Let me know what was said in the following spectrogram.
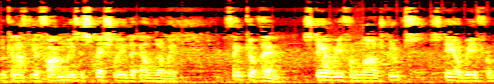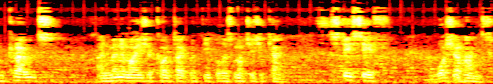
looking after your families, especially the elderly. Think of them. Stay away from large groups, stay away from crowds, and minimise your contact with people as much as you can. Stay safe, wash your hands.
